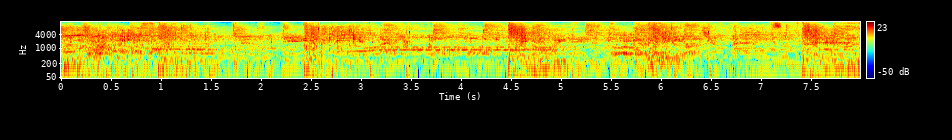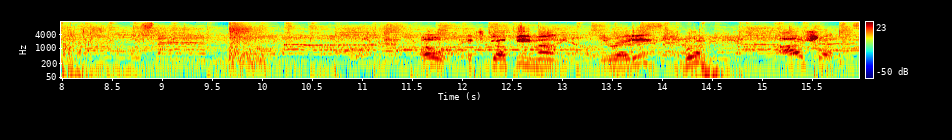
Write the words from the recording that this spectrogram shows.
man. Oh, it's Guppy, man. You ready? Boom. Oh shit.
